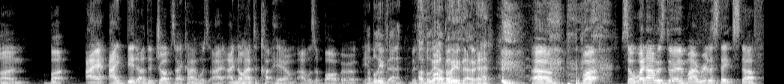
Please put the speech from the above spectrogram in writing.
um, but I I did other jobs like I was I, I know how to cut hair. I'm, I was a barber. In I believe London that. I believe, I believe that, man. um, but so when I was doing my real estate stuff,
